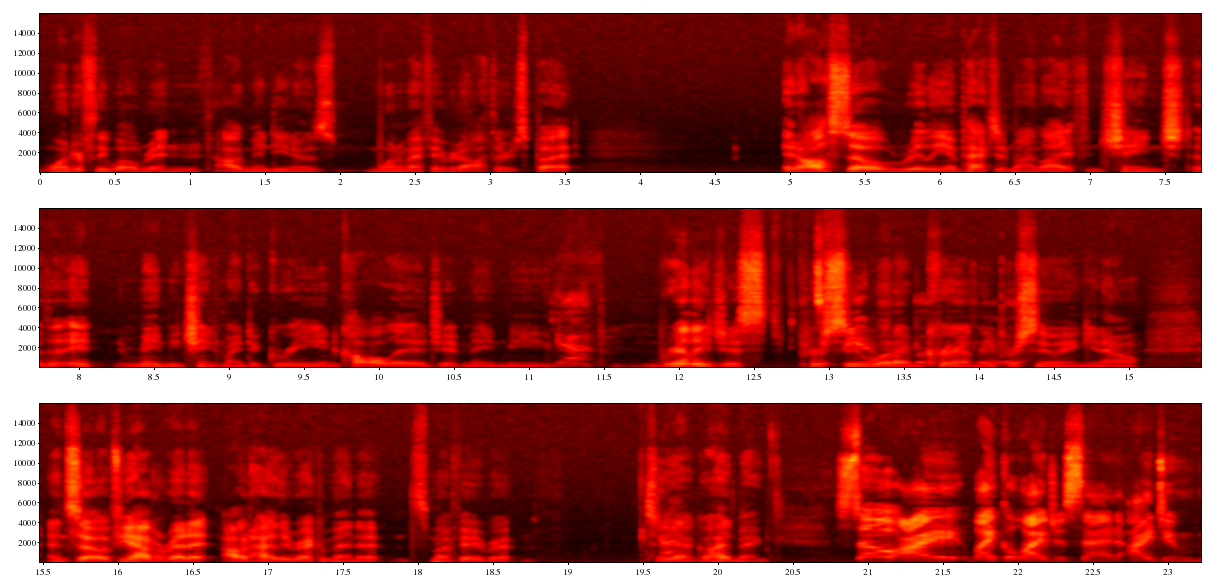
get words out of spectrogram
wonderfully well written. Og Mandino's one of my favorite authors, but it also really impacted my life and changed. It made me change my degree in college. It made me yeah. really just a pursue what I'm currently pursuing, you know. And so if you haven't read it, I would highly recommend it. It's my favorite. So Yeah. yeah, go ahead, Meg. So I, like Elijah said, I do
